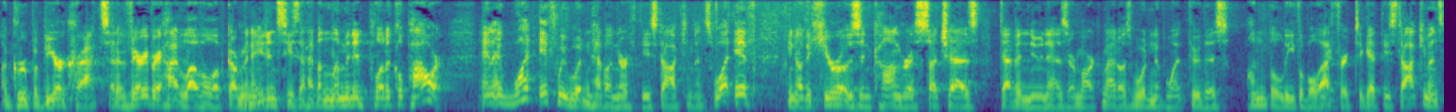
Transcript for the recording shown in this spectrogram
a group of bureaucrats at a very, very high level of government mm-hmm. agencies that have unlimited political power. And what if we wouldn't have unearthed these documents? What if, you know, the heroes in Congress, such as Devin Nunes or Mark Meadows, wouldn't have went through this unbelievable right. effort to get these documents?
